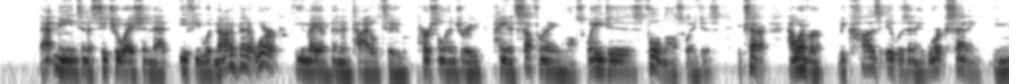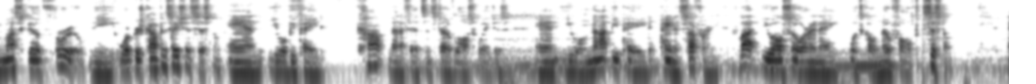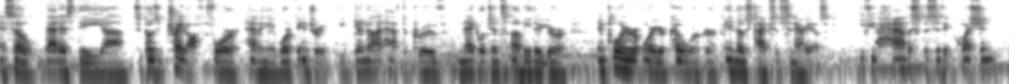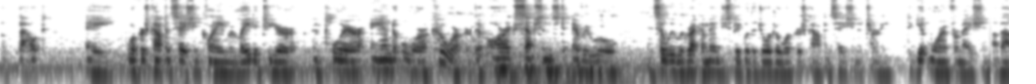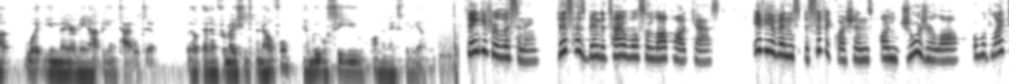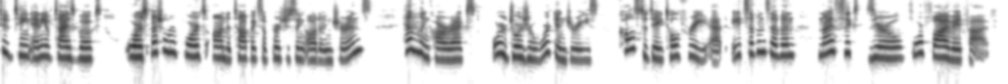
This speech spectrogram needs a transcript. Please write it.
That means in a situation that if you would not have been at work, you may have been entitled to personal injury, pain and suffering, lost wages, full lost wages, etc. However, because it was in a work setting, you must go through the workers' compensation system and you will be paid comp benefits instead of lost wages. And you will not be paid pain and suffering, but you also are in a what's called no fault system. And so that is the uh, supposed trade off for having a work injury. You do not have to prove negligence of either your employer or your coworker in those types of scenarios. If you have a specific question about a workers' compensation claim related to your employer and or coworker. There are exceptions to every rule, and so we would recommend you speak with a Georgia workers' compensation attorney to get more information about what you may or may not be entitled to. We hope that information's been helpful, and we will see you on the next video. Thank you for listening. This has been the Ty Wilson Law Podcast. If you have any specific questions on Georgia law or would like to obtain any of Ty's books or special reports on the topics of purchasing auto insurance, handling car wrecks, or Georgia work injuries, call us today toll free at 877 960 4585.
